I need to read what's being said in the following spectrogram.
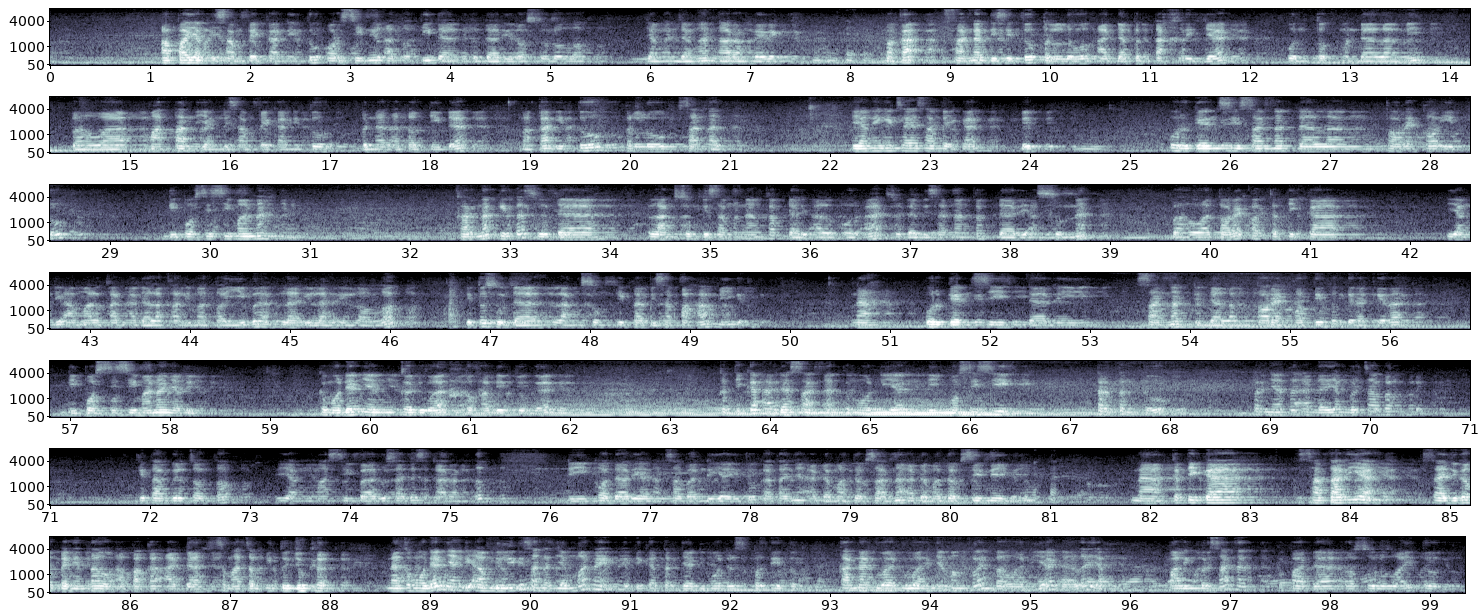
apa yang disampaikan itu orsinil atau tidak gitu dari Rasulullah jangan-jangan ngarang dewek maka sanad di situ perlu ada pentakhrijan untuk mendalami bahwa matan yang disampaikan itu benar atau tidak maka itu perlu sanad. Yang ingin saya sampaikan urgensi sanad dalam toreko itu di posisi mananya karena kita sudah langsung bisa menangkap dari Al-Quran, sudah bisa menangkap dari As-Sunnah bahwa torekot ketika yang diamalkan adalah kalimat thayyibah la ilaha illallah itu sudah langsung kita bisa pahami gitu. Nah, urgensi dari sanad di dalam torekot itu kira-kira di posisi mananya, Bib? Kemudian yang kedua untuk Habib juga gitu, ketika ada sanad kemudian di posisi tertentu ternyata ada yang bercabang kita ambil contoh yang masih baru saja sekarang tuh di Kodarian Aksabandia itu katanya ada madhab sana, ada madhab sini gitu. Nah, ketika Sataria, saya juga pengen tahu apakah ada semacam itu juga. Nah kemudian yang diambil ini sanad yang mana ini ketika terjadi model seperti itu? Karena dua-duanya mengklaim bahwa dia adalah yang paling bersanad kepada Rasulullah itu. Gitu.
